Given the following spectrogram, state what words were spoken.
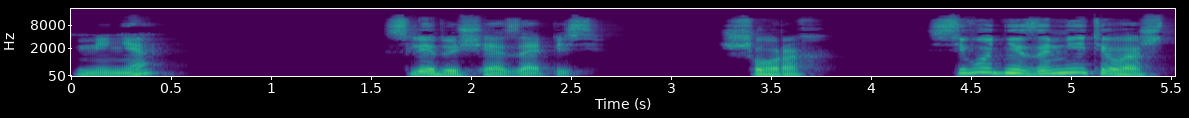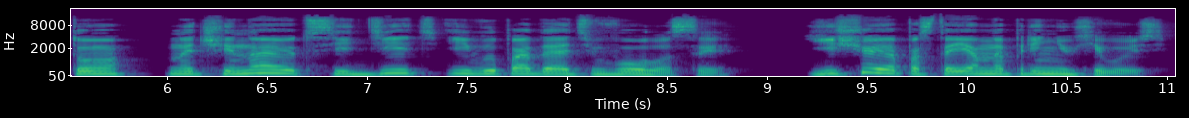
Меня? Следующая запись. Шорох. Сегодня заметила, что начинают сидеть и выпадать волосы. Еще я постоянно принюхиваюсь.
